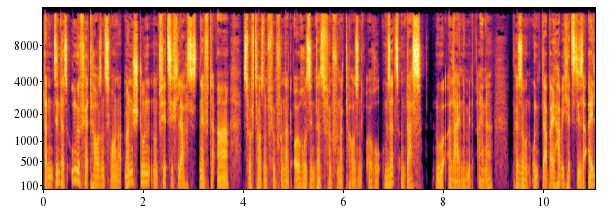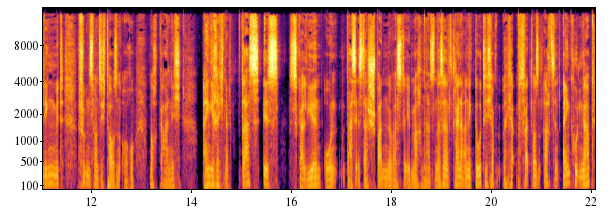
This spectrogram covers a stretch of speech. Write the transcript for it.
dann sind das ungefähr 1200 Mannstunden und 40 Lastenhefte A, 12.500 Euro sind das 500.000 Euro Umsatz und das nur alleine mit einer Person. Und dabei habe ich jetzt diese Eilingen mit 25.000 Euro noch gar nicht eingerechnet. Das ist skalieren und das ist das Spannende, was du eben machen hast. Und das ist eine kleine Anekdote. Ich habe ich hab 2018 einen Kunden gehabt,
